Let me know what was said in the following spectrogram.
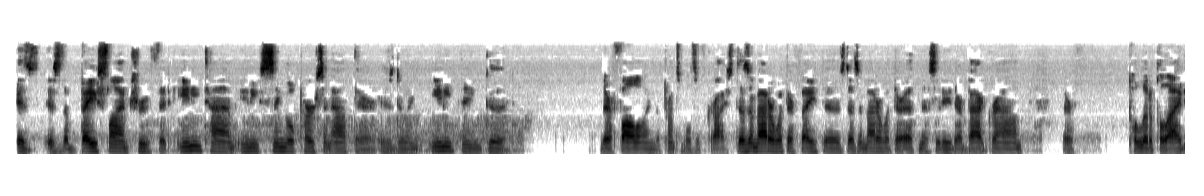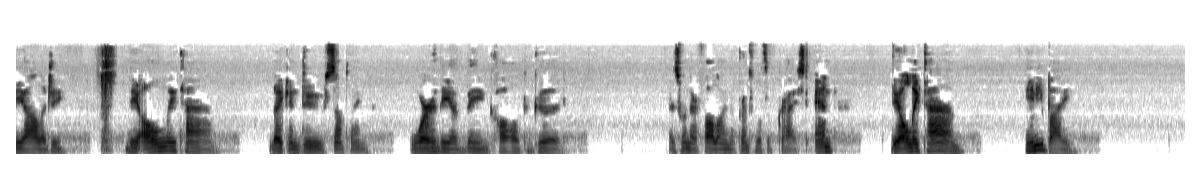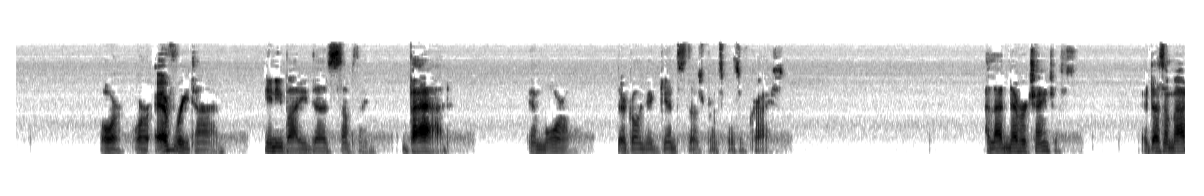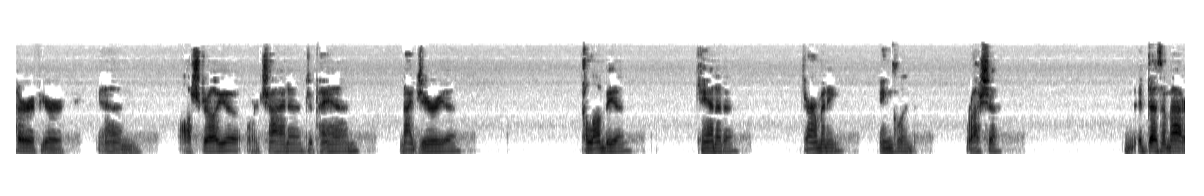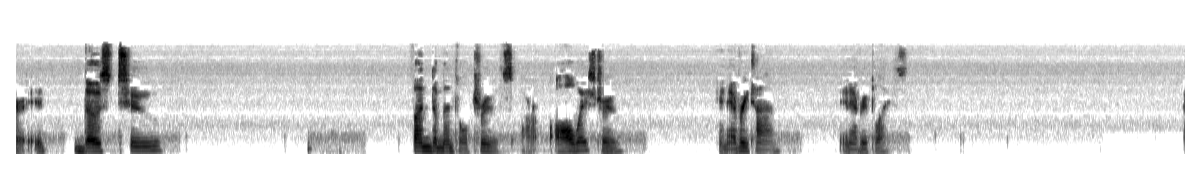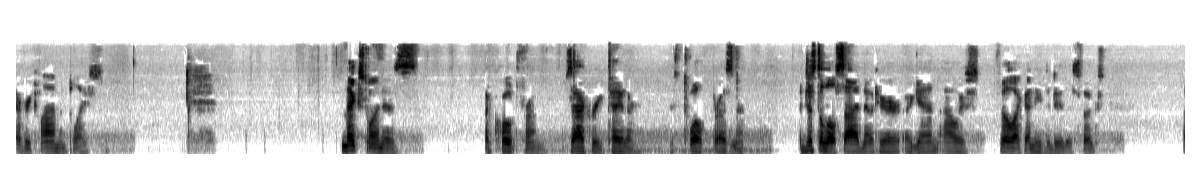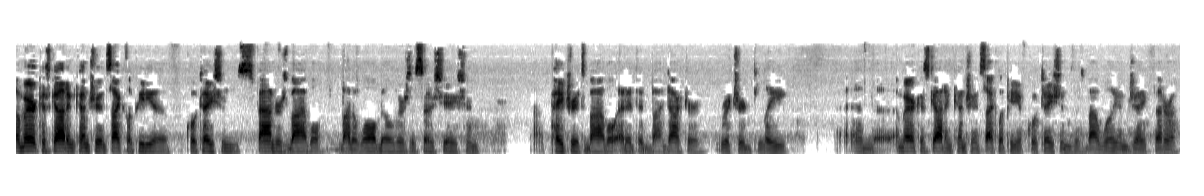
Is, is the baseline truth that anytime any single person out there is doing anything good, they're following the principles of Christ. Doesn't matter what their faith is, doesn't matter what their ethnicity, their background, their political ideology. The only time they can do something worthy of being called good is when they're following the principles of Christ. And the only time anybody or or every time anybody does something bad, immoral, they're going against those principles of Christ. And that never changes. It doesn't matter if you're in Australia or China, Japan, Nigeria, Colombia, Canada, Germany, England, Russia. It doesn't matter. It, those two fundamental truths are always true in every time, in every place. Every clime and place. Next one is a quote from Zachary Taylor, his 12th president. Just a little side note here. Again, I always feel like I need to do this, folks. America's God and Country Encyclopedia of Quotations, Founders Bible by the Wall Builders Association, uh, Patriots Bible edited by Dr. Richard Lee, and uh, America's God and Country Encyclopedia of Quotations is by William J. Federer.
